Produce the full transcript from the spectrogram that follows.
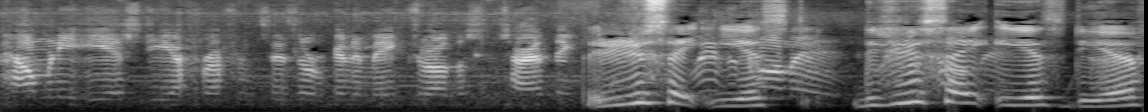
How many ESDF references are we gonna make throughout this entire thing? Did you just say Leave a ES? Did you just say. ESDF?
